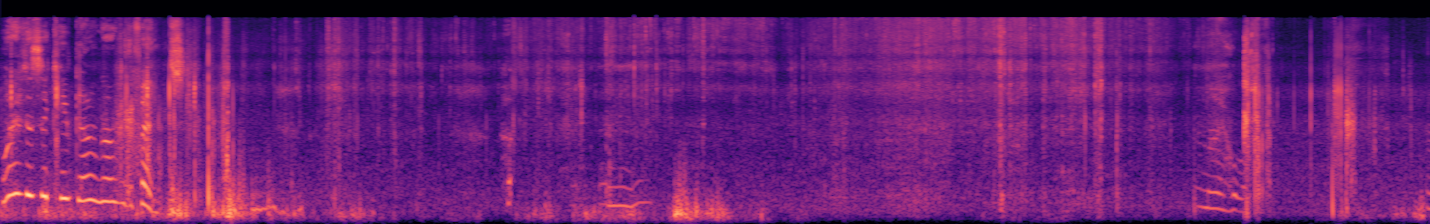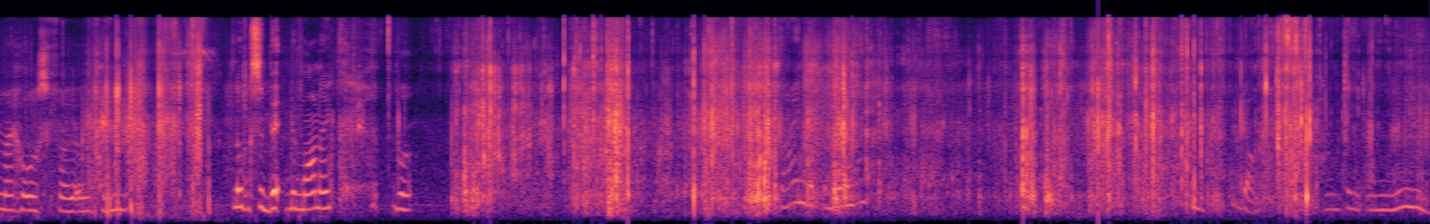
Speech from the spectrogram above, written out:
Why does it keep going over the fence? My horse. My horse photo looks a bit demonic, but try and get the ball. Dog counting on me.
